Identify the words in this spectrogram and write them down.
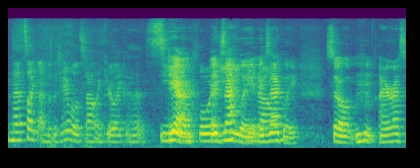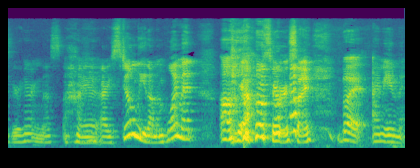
And that's like under the table. It's not like you're like a state Yeah, employee. exactly, you know? exactly. So, IRS, if you're hearing this, I, I still need unemployment. Um, Yeah, seriously. But I mean,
